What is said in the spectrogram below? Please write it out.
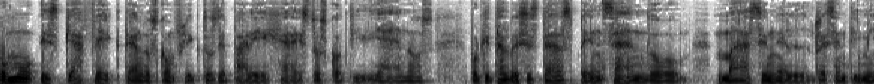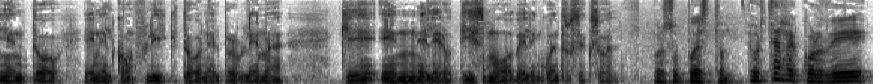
¿Cómo es que afectan los conflictos de pareja, estos cotidianos? Porque tal vez estás pensando más en el resentimiento, en el conflicto, en el problema, que en el erotismo del encuentro sexual. Por supuesto. Ahorita recordé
